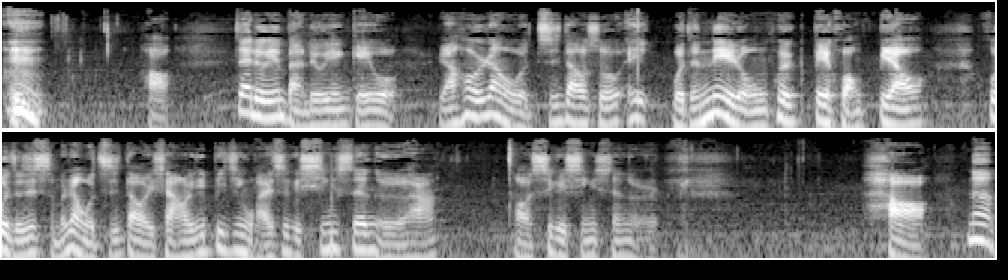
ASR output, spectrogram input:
好，在留言板留言给我，然后让我知道说，哎，我的内容会被黄标或者是什么，让我知道一下。因为毕竟我还是个新生儿啊。哦，是个新生儿。好，那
